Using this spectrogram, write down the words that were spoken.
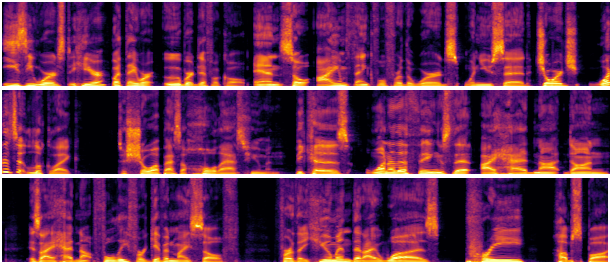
easy words to hear, but they were uber difficult. And so I am thankful for the words when you said, George, what does it look like to show up as a whole ass human? Because one of the things that I had not done is I had not fully forgiven myself for the human that I was pre HubSpot,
